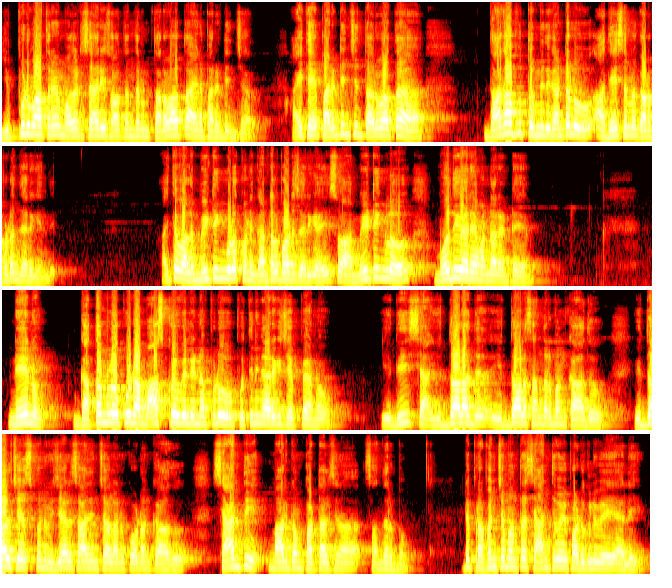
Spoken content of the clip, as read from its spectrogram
ఇప్పుడు మాత్రమే మొదటిసారి స్వాతంత్రం తర్వాత ఆయన పర్యటించారు. అయితే పర్యటించిన తర్వాత దాదాపు తొమ్మిది గంటలు ఆ దేశంలో గడపడం జరిగింది. అయితే వాళ్ళ మీటింగ్ కూడా కొన్ని గంటల పాటు జరిగాయి. సో ఆ మీటింగ్లో మోదీ గారు ఏమన్నారంటే నేను గతంలో కూడా మాస్కో వెళ్ళినప్పుడు పుతిన్ గారికి చెప్పాను ఇది శా- యుద్ధాల యుద్ధాల సందర్భం కాదు. యుద్ధాలు చేసుకుని విజయాలు సాధించాలనుకోవడం కాదు. శాంతి మార్గం పట్టాల్సిన సందర్భం. అంటే ప్రపంచమంతా శాంతి వైపు అడుగులు వేయాలి.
